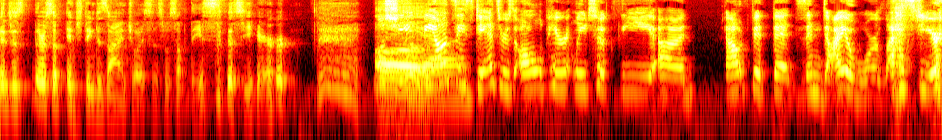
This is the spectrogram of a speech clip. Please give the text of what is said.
I just there's some interesting design choices with some of these this year. Well, she Uh, and Beyonce's dancers all apparently took the uh, outfit that Zendaya wore last year.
